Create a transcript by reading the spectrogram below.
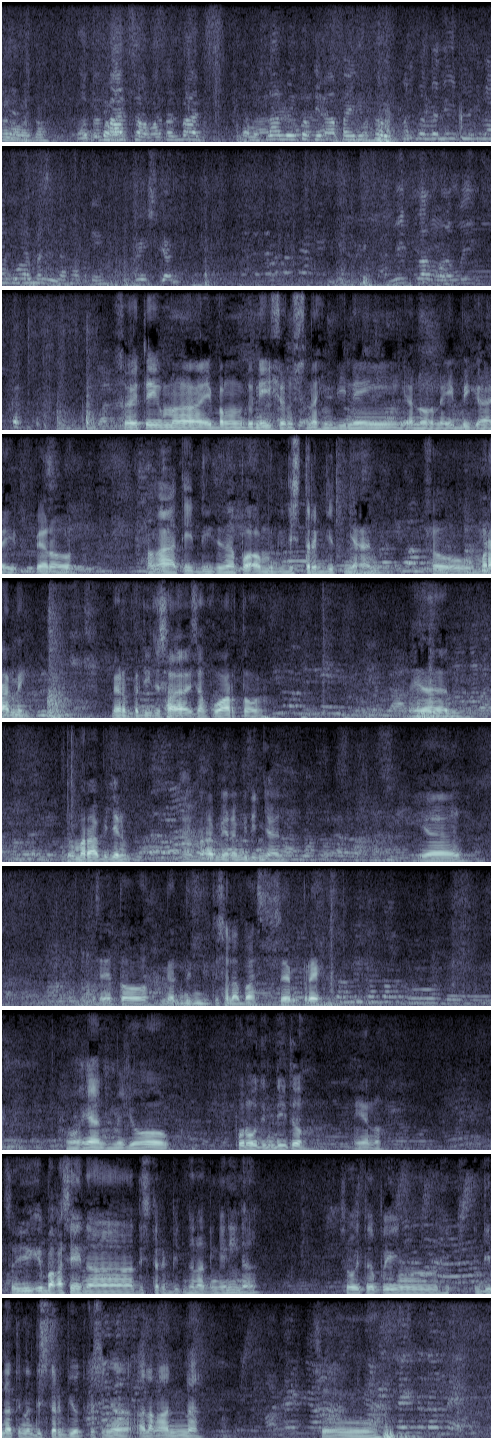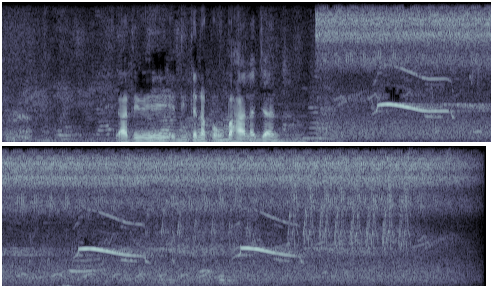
Ano naman to? Cotton buds, oh, cotton buds. Mas lalo ito, tinapay dito. Mas madali ito yung ginagawa natin. Lahat eh. Wings yan. Wait lang, walang wings. So ito yung mga ibang donations na hindi na ano naibigay pero ang ate dito na po ang mag-distribute niyan. So marami. Meron pa dito sa isang kwarto. Ayan. So marami diyan. Ayan, marami-rami din yan. Yan. Ito, meron din dito sa labas, siyempre. Oh, ayan, medyo puno din dito. Ayan oh. So yung iba kasi na distribute na natin kanina. So ito po yung hindi natin na-distribute kasi nga alangan na. So Ate dito na pong bahala dyan.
